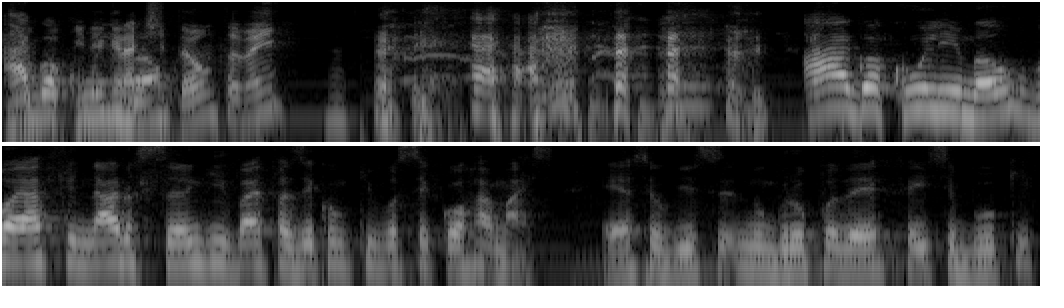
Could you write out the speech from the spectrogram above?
Água um com limão. gratidão também? água com limão vai afinar o sangue e vai fazer com que você corra mais. Essa eu vi num grupo de Facebook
